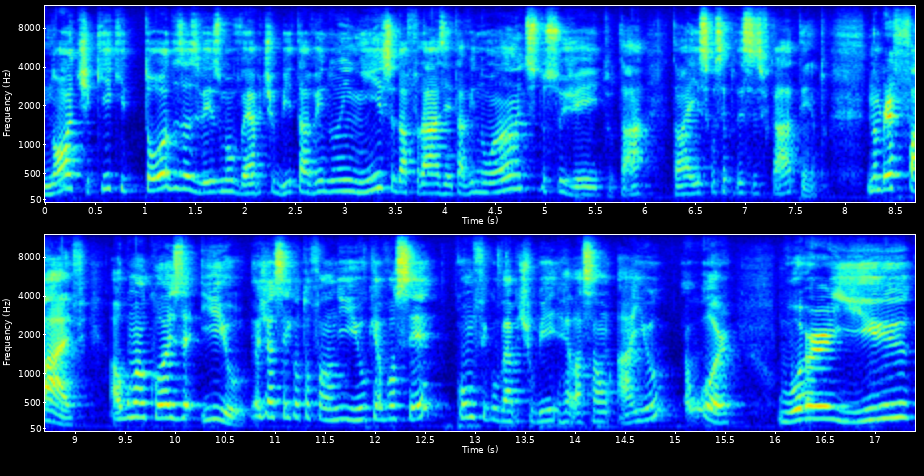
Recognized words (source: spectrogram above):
Note aqui que todas as vezes o meu verbo to be está vindo no início da frase, está vindo antes do sujeito, tá? Então é isso que você precisa ficar atento. Number five, alguma coisa you. Eu já sei que eu estou falando you, que é você. Como fica o verbo to be em relação a you? É were. Were you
